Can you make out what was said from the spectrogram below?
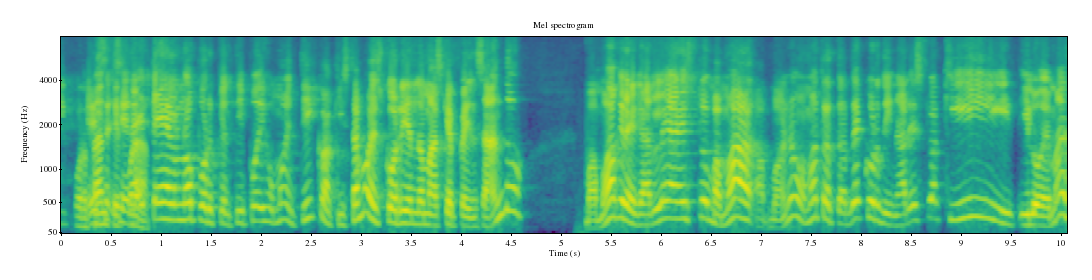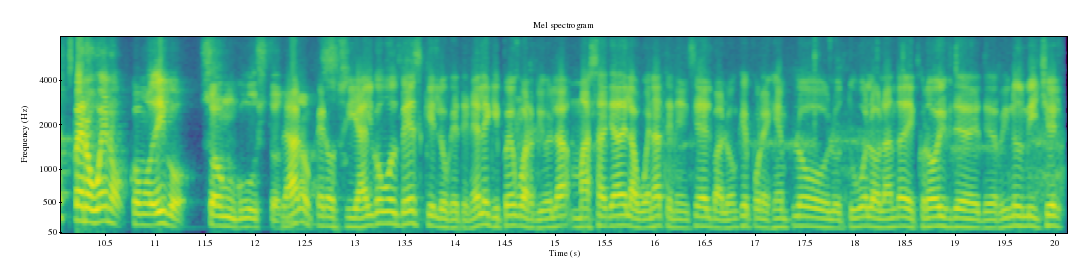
es, será eterno, porque el tipo dijo, momentico, aquí estamos corriendo más que pensando. vamos a agregarle a esto, vamos a, bueno, vamos a tratar de coordinar esto aquí y, lo demás. Pero bueno, como digo, son gustos. Claro, pero si algo vos ves que lo que tenía el equipo de Guardiola, más allá de la buena tenencia del balón, que por ejemplo lo tuvo la Holanda de Cruyff, de, de Rinus Michel,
